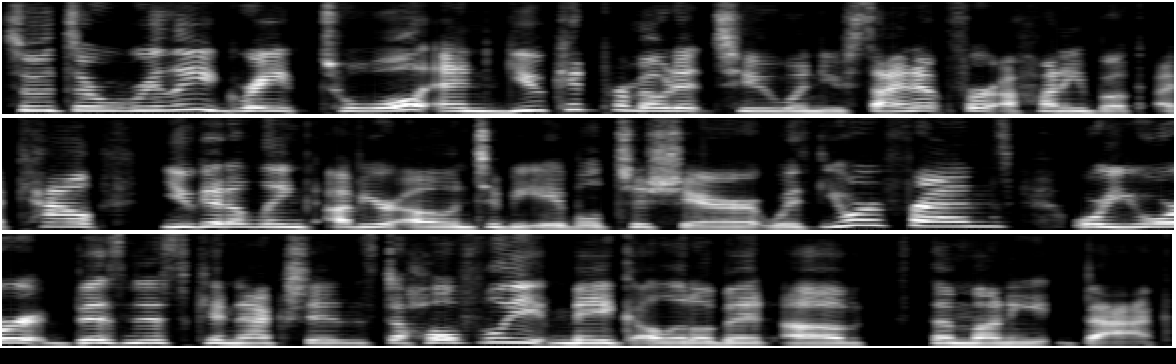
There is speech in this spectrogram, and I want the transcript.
So it's a really great tool and you can promote it too when you sign up for a Honeybook account. You get a link of your own to be able to share with your friends or your business connections to hopefully make a little bit of the money back.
